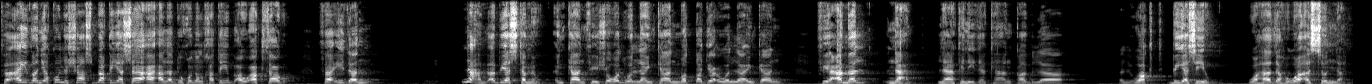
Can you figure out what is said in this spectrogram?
فأيضا يكون الشخص بقي ساعة على دخول الخطيب أو أكثر فإذا نعم أبي يستمر إن كان في شغل ولا إن كان مضطجع ولا إن كان في عمل نعم. لكن إذا كان قبل الوقت بيسير وهذا هو السنة.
